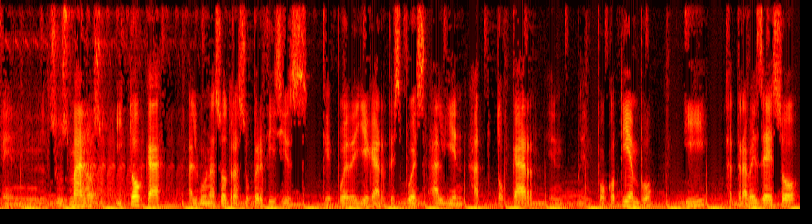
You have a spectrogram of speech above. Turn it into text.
en sus manos y toca algunas otras superficies que puede llegar después alguien a tocar en, poco tiempo y a través de eso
